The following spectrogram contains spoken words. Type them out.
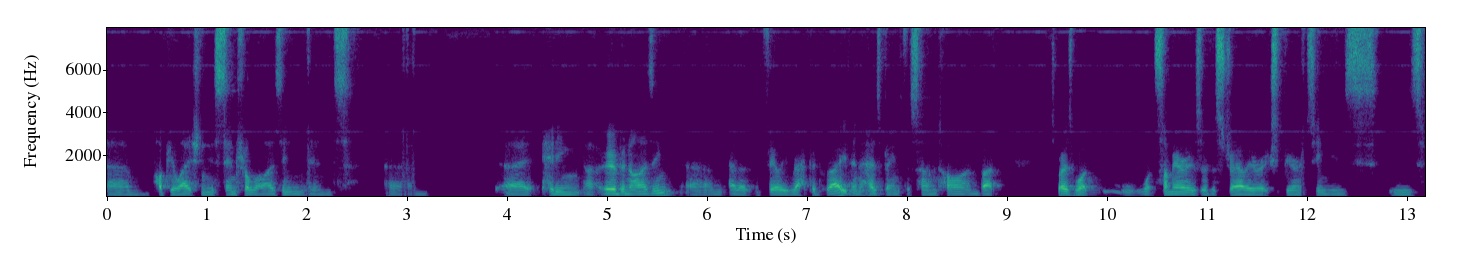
um, population is centralising and um, uh, heading uh, urbanising at a fairly rapid rate, and it has been for some time. But I suppose what what some areas of Australia are experiencing is is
